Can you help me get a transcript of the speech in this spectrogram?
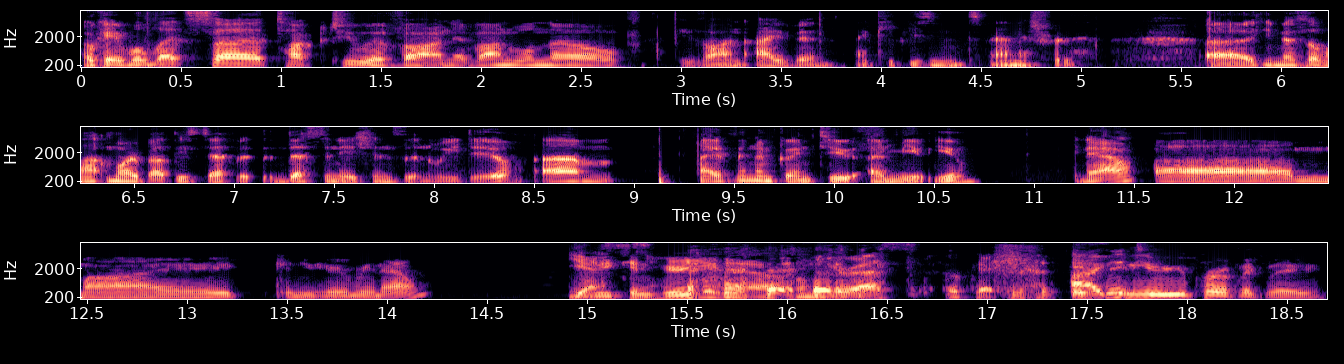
Okay, well, let's uh, talk to Ivan. Ivan will know, Ivan, Ivan. I keep using Spanish for that. Uh, he knows a lot more about these def- destinations than we do. Um, Ivan, I'm going to unmute you now. Uh, my, can you hear me now? Yes. We can hear you now. Can you hear us? Okay. I can it- hear you perfectly.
